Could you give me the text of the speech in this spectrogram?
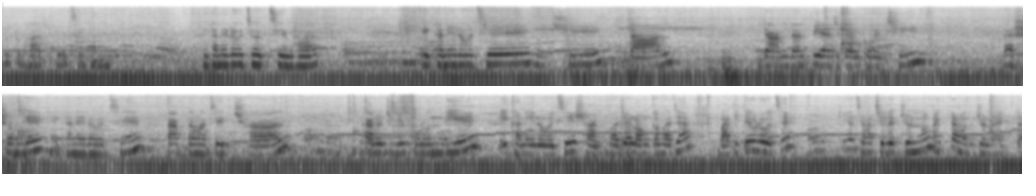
দুটো ভাত রয়েছে এখানে। এখানে রয়েছে হচ্ছে ভাত, এখানে রয়েছে হচ্ছে ডাল ডাল ডাল, পেঁয়াজ ডাল করেছি। তার সঙ্গে এখানে রয়েছে পাবদা মাছের ঝাল, কালো জিরে ফোড়ন দিয়ে। এখানে রয়েছে শাক ভাজা, লঙ্কা ভাজা, বাটিতেও রয়েছে। ঠিক আছে, আমার ছেলের জন্য একটা, আমাদের জন্য একটা।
